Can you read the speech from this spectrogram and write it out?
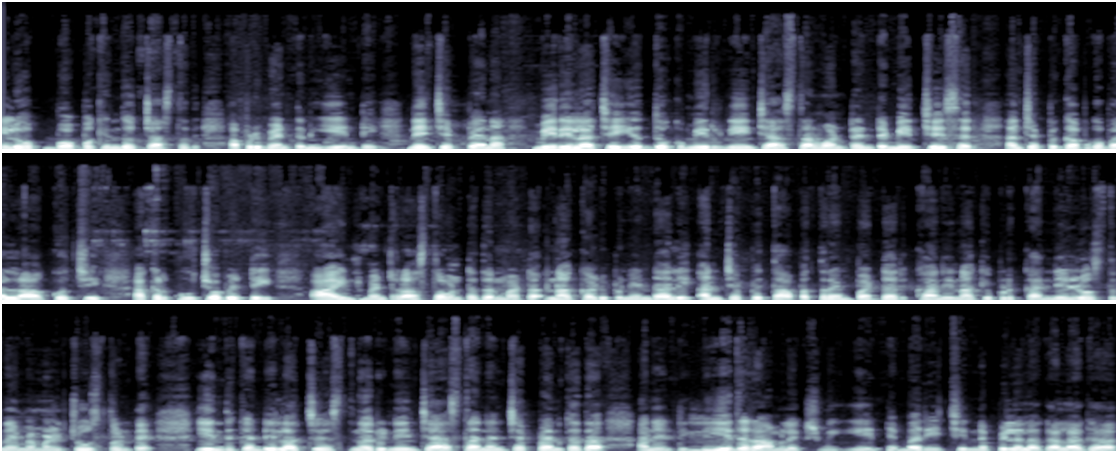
ఈ లోపు బొబ్బ కింద వచ్చేస్తుంది. అప్పుడు వెంటనే ఏంటి? నేను చెప్పానా? మీరు ఇలా చేయొద్దు. మీరు నేను చేస్తాను వంట అంటే మీరు చేశారు. అని చెప్పి గబగబా లాక్కొచ్చి అక్కడ కూర్చోబెట్టి ఆయింట్మెంట్ రాస్తూ ఉంటుంది అనమాట నా కడుపు నిండాలి అని చెప్పి తాపత్రయం పడ్డారు. కానీ నాకు ఇప్పుడు కన్నీళ్ళు వస్తున్నాయి మిమ్మల్ని చూస్తుంటే. ఎందుకండి ఇలా చేస్తున్నారు? నేను చేస్తానని చెప్పాను కదా? అని ఏంటి లేదు రామలక్ష్మి. ఏంటి మరి చిన్నపిల్లలాగా అలాగా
